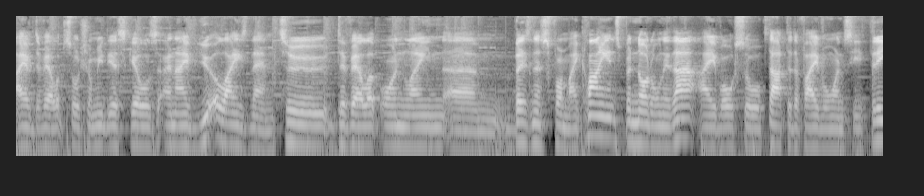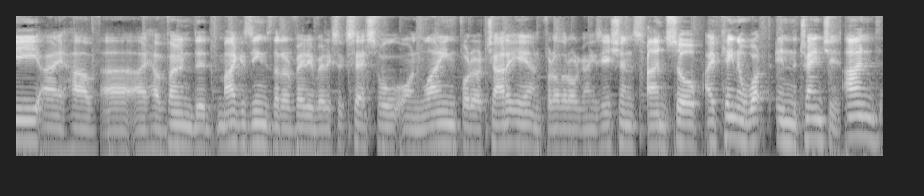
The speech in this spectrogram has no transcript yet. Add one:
I have developed social media skills, and I've utilized them to develop online um, business for my clients. But not only that, I've also started a 501c3. I have uh, I have founded magazines that are very, very successful online for our charity and for other organizations. And so I've kind of worked in the trenches. And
